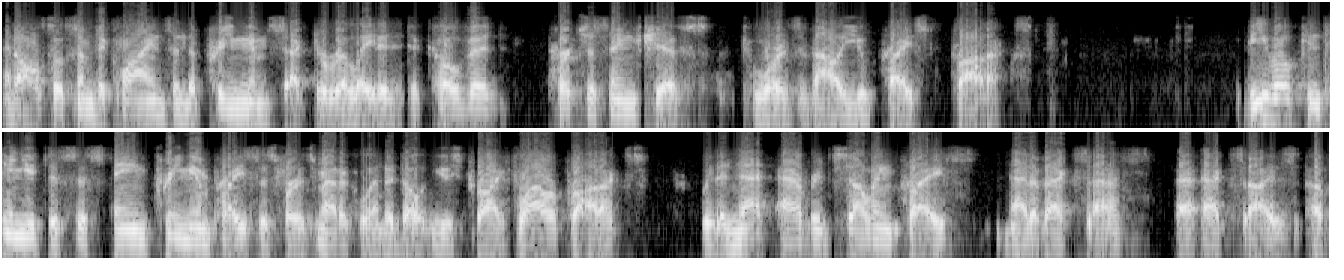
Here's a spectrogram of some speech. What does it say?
and also some declines in the premium sector related to COVID purchasing shifts towards value-priced products. VIVO continued to sustain premium prices for its medical and adult use dry flower products with a net average selling price, net of excess, uh, excise, of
